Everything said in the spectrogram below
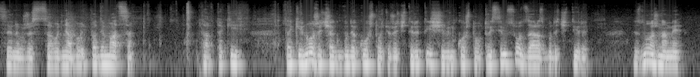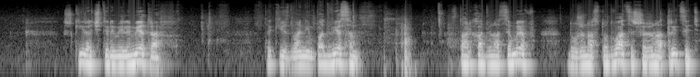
Ціни вже з цього дня будуть подиматися. Так, такий, такий ножичок буде коштувати вже 4000, він коштував 3700, зараз буде 4 з ножнами. Шкіра 4 мм. Такий з двойним подвесом. Сталь Х12МФ. Довжина 120, ширина 30.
